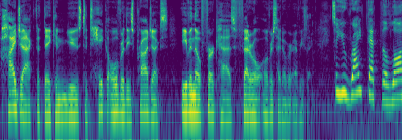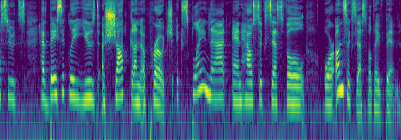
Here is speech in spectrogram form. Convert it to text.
hijack that they can use to take over these projects, even though FERC has federal oversight over everything. So you write that the lawsuits have basically used a shotgun approach. Explain that and how successful or unsuccessful they've been.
